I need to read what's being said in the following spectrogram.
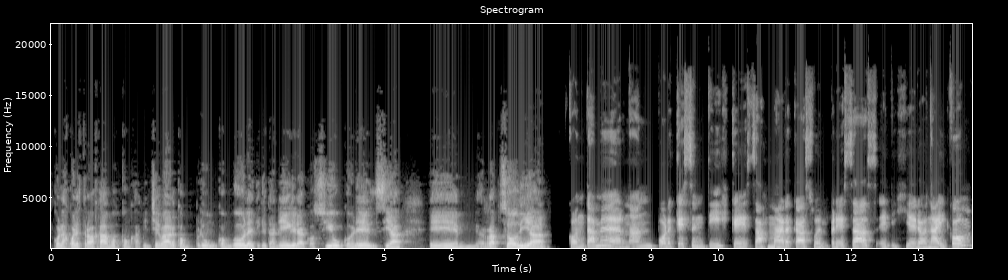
con las cuales trabajamos, con Jasmine Chevar, con Prum, con Gola, Etiqueta Negra, Cosiu, Coherencia, Rapsodia. Contame, Hernán, ¿por qué sentís que esas marcas o empresas eligieron ICOM,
